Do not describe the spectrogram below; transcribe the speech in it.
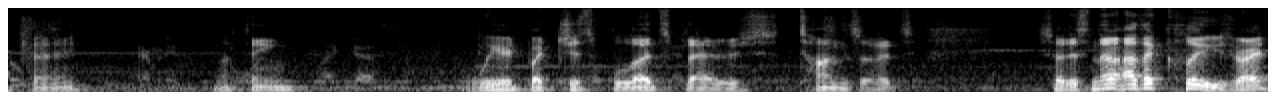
Okay. Nothing my guess. Weird, but just blood splatters. Tons of it. So there's no other clues, right?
